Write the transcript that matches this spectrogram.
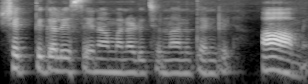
శక్తి కలిసేనామని అడుగుచున్నాను తండ్రి. ఆమె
